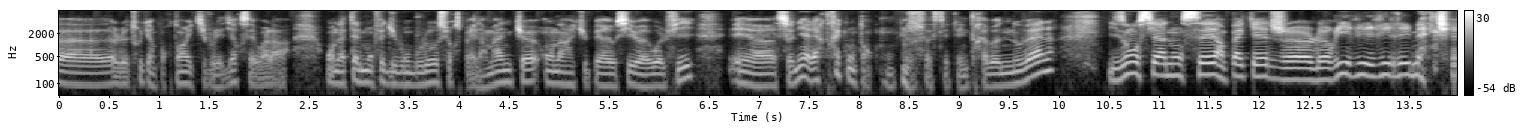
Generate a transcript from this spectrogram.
Euh, le truc important et qui voulait dire, c'est voilà, on a tellement fait du bon boulot sur Spider-Man que on a récupéré aussi euh, Wolfie et euh, Sony a l'air très content. Donc ça, c'était une très bonne nouvelle. Ils ont aussi annoncé un package, le Riri remake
